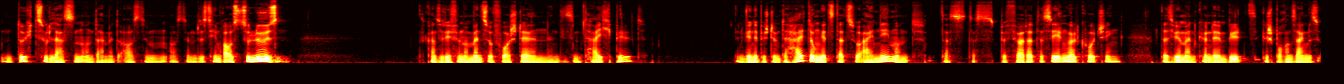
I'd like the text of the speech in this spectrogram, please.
durchzulassen und damit aus dem, aus dem System rauszulösen. Kannst du dir für einen Moment so vorstellen in diesem Teichbild. wenn wir eine bestimmte Haltung jetzt dazu einnehmen und das, das befördert das Seelengold-Coaching, dass wir, man könnte im Bild gesprochen sagen, das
